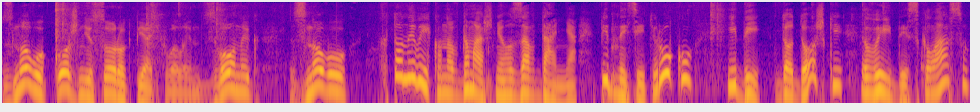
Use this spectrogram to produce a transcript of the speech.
знову кожні 45 хвилин дзвоник, знову Хто не виконав домашнього завдання, піднесіть руку, іди до дошки, вийди з класу.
